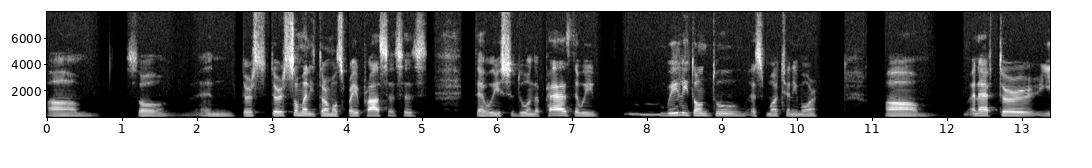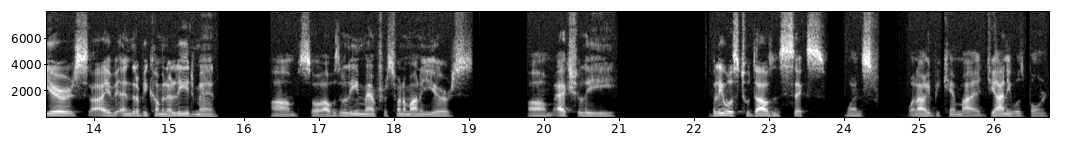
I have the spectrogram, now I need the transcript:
Um, so and there's there's so many thermal spray processes that we used to do in the past that we really don't do as much anymore. Um, and after years, I ended up becoming a lead man. Um, so I was a lead man for a certain amount of years. Um, actually, I believe it was 2006 when when I became my Gianni was born,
